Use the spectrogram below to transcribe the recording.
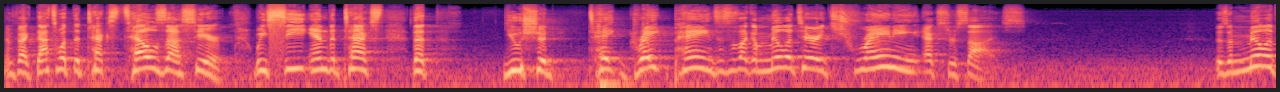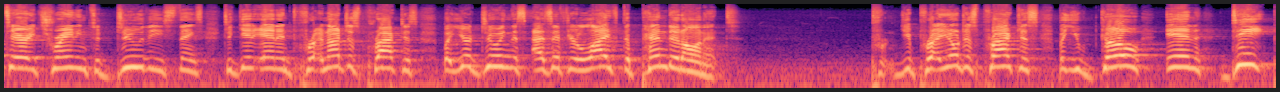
In fact, that's what the text tells us here. We see in the text that you should take great pains. This is like a military training exercise. There's a military training to do these things, to get in and pr- not just practice, but you're doing this as if your life depended on it. You, pray, you don't just practice, but you go in deep.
